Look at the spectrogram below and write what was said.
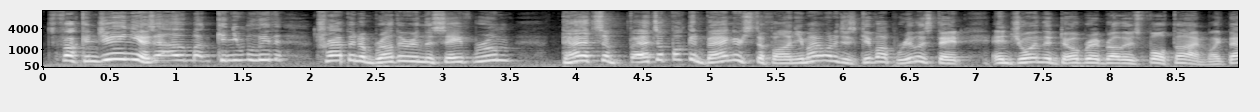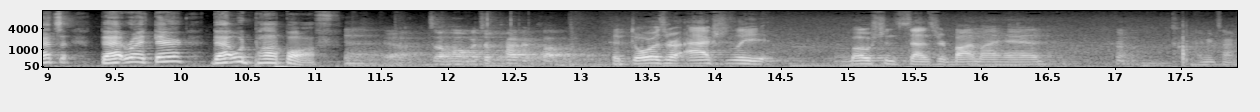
It's fucking genius! Oh, but Can you believe it? Trapping a brother in the safe room? That's a that's a fucking banger, Stefan. You might want to just give up real estate and join the Dobre brothers full time. Like that's that right there. That would pop off. Yeah, it's a home. It's a private club. The doors are actually motion censored by my hand. Anytime.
